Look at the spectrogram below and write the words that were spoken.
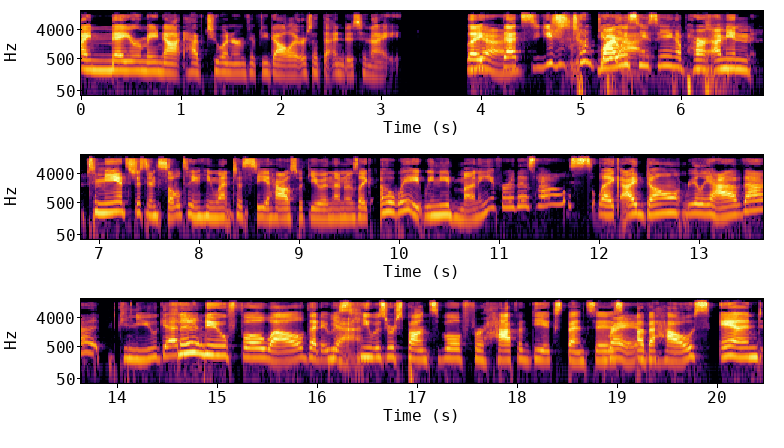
I may or may not have two hundred and fifty dollars at the end of tonight." Like Yeah. that's you just don't. Do Why that. was he seeing a part? I mean, to me, it's just insulting. He went to see a house with you and then was like, oh, wait, we need money for this house? Like, I don't really have that. Can you get he it? He knew full well that it was Yeah. he was responsible for half of the expenses Right. of a house and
